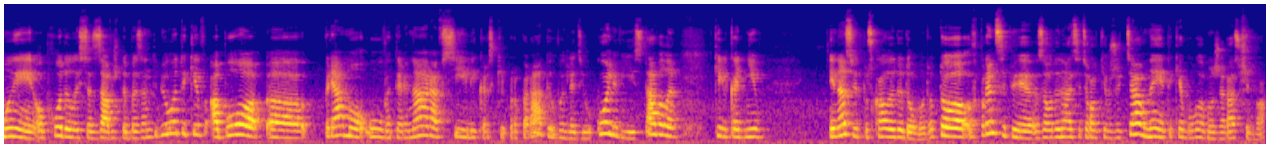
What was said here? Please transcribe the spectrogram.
ми обходилися завжди без антибіотиків, або е, прямо у ветеринара всі лікарські препарати у вигляді уколів їй ставили кілька днів і нас відпускали додому. Тобто, в принципі, за 11 років життя в неї таке було може раз чи два.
